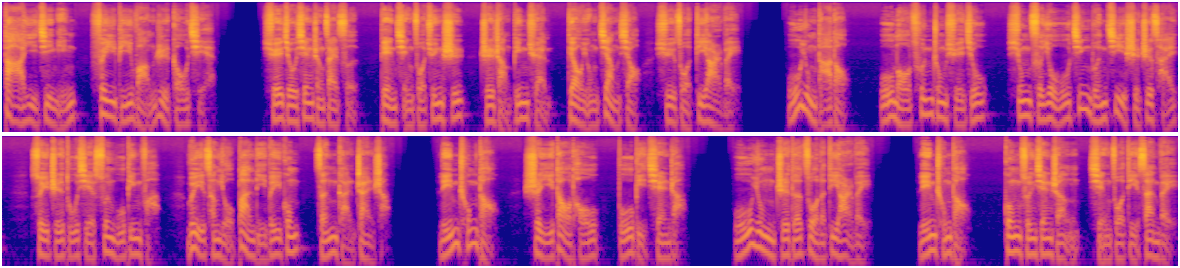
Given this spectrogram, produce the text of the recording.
大义既明，非比往日苟且。学究先生在此。”便请做军师，执掌兵权，调用将校，须做第二位。吴用答道：“吴某村中学究，兄次又无经纶济世之才，虽知读写孙吴兵法，未曾有半立微功，怎敢站上？”林冲道：“事已到头，不必谦让。”吴用只得做了第二位。林冲道：“公孙先生，请坐第三位。”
